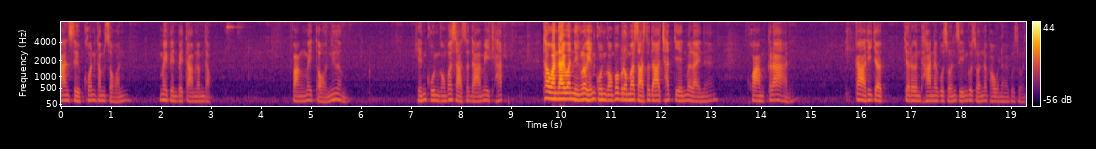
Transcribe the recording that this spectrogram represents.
การสืบค้นคำสอนไม่เป็นไปตามลำดับ ฟังไม่ต่อเนื่อง เห็นคุณของพระศาสดาไม่ชัด ถ้าวันใดวันหนึ่ง เราเห็นคุณของพระบรมศาสดาชัดเจนเมื่อไหร่นะความกล้าเนี่ยกล้าที่จะเจริญทานกุศลศีลกุศลภาวนากุศล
